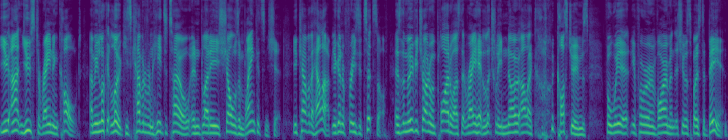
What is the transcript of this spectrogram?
you aren't used to rain and cold. I mean, look at Luke. He's covered from head to toe in bloody shawls and blankets and shit. You cover the hell up. You're going to freeze your tits off. Is the movie trying to imply to us that Rey had literally no other costumes for where for her environment that she was supposed to be in.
